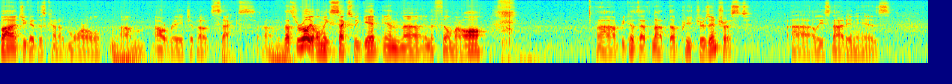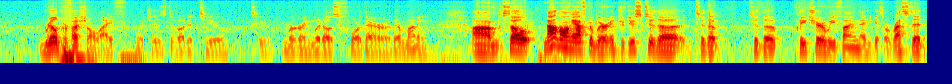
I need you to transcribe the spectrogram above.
But you get this kind of moral um, outrage about sex. Um, that's really only sex we get in the in the film at all, uh, because that's not the preacher's interest, uh, at least not in his real professional life, which is devoted to to murdering widows for their their money. Um, so not long after we're introduced to the to the to the preacher, we find that he gets arrested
